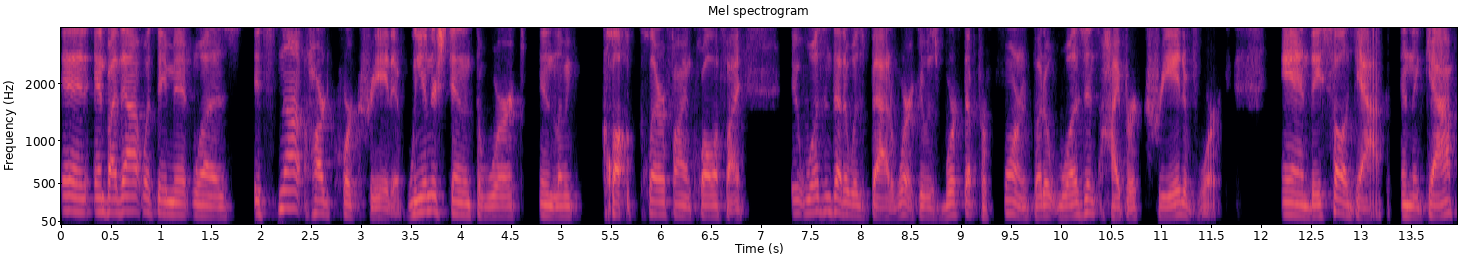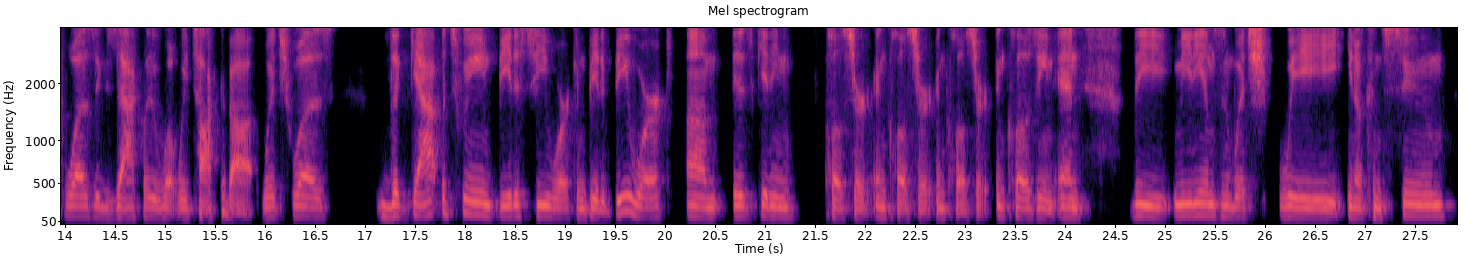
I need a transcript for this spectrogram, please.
And, and by that, what they meant was it's not hardcore creative. We understand that the work, and let me cl- clarify and qualify, it wasn't that it was bad work. It was work that performed, but it wasn't hyper creative work. And they saw a gap. And the gap was exactly what we talked about, which was the gap between B2C work and B2B work um, is getting closer and closer and closer and closing. And the mediums in which we, you know, consume,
